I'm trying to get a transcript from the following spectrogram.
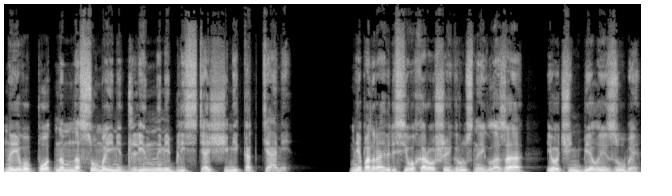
на его потном носу моими длинными блестящими когтями. Мне понравились его хорошие грустные глаза и очень белые зубы.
